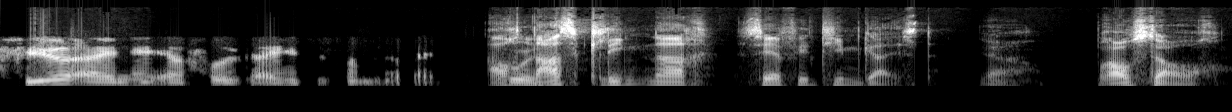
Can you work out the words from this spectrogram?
für eine erfolgreiche Zusammenarbeit. Auch cool. das klingt nach sehr viel Teamgeist. Ja, brauchst du auch.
